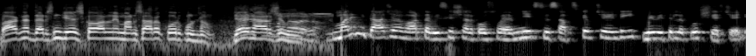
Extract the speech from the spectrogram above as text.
బాగా దర్శనం చేసుకోవాలని మనసారా కోరుకుంటున్నాం. జై నరసింహ. మరిన్ని తాజా వార్తా విశేషాల కోసం ఎం న్యూస్ సబ్స్క్రైబ్ చేయండి. మీ మిత్రులకు షేర్ చేయండి.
